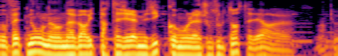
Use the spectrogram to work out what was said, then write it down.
en fait, nous, on, avait envie de partager la musique comme on la joue tout le temps, c'est-à-dire euh, un peu.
